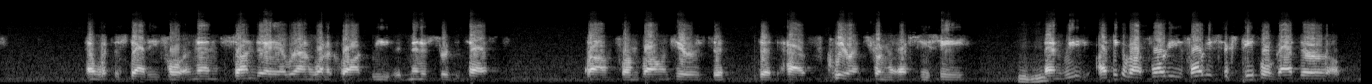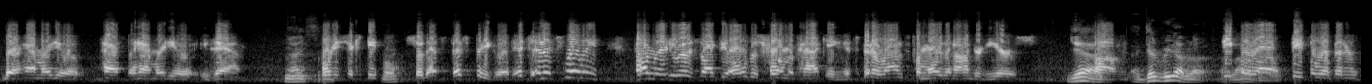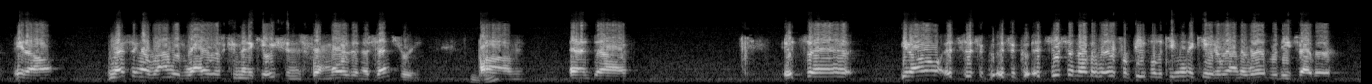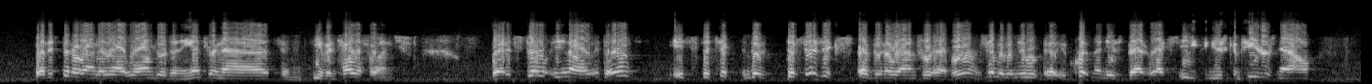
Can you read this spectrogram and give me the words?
and what to study for. And then Sunday around one o'clock we administered the test um, from volunteers that that have clearance from the FCC Mm-hmm. and we I think about 40, 46 people got their their ham radio passed the ham radio exam. Nice. Forty six people, so that's that's pretty good. It's and it's really ham radio is like the oldest form of hacking. It's been around for more than hundred years. Yeah, Um, I did read about a People uh, it. people have been you know messing around with wireless communications for more than a century, Mm-hmm. um, and uh, it's uh you know it's just a, it's a, it's just another way for people to communicate around the world with each other. But it's been around a lot longer than the internet and even telephones. But it's still you know it's old. It's the tech the the physics have been around forever. Some of the new uh, equipment is better. Like you can use computers now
